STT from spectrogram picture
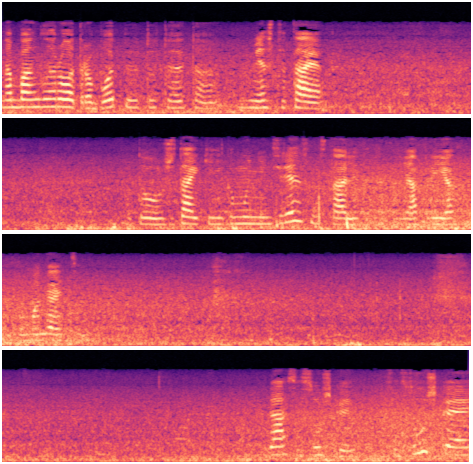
На Банглород работаю тут это вместо Тая. А то уже тайки никому не интересно стали, так это я приехала помогать им. Да, сосушкой. Сосушкой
